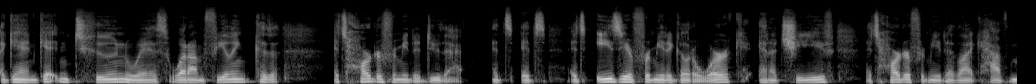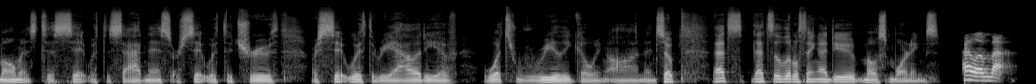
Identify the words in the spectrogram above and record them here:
again, get in tune with what I'm feeling because it's harder for me to do that. It's it's it's easier for me to go to work and achieve. It's harder for me to like have moments to sit with the sadness or sit with the truth or sit with the reality of what's really going on. And so that's that's a little thing I do most mornings. I love that.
